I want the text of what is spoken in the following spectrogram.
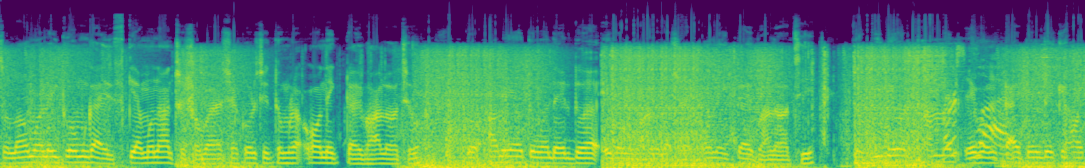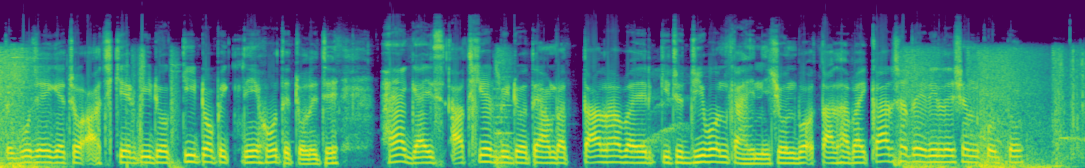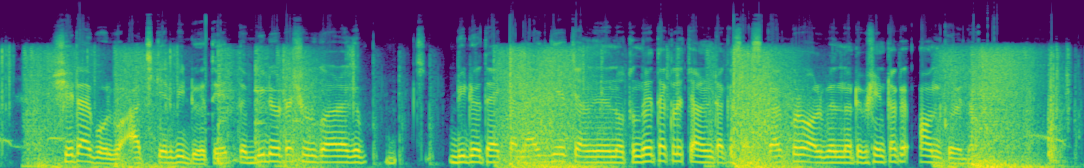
আসসালামু আলাইকুম গাইস কেমন আছো? সবাই আশা করছি তোমরা অনেকটাই ভালো আছো। তো আমিও তোমাদের দোয়া এবং ভালোবাসায় অনেকটাই ভালো আছি। তো ভিডিওর থাম্বনেল এবং টাইটেল দেখে হয়তো বুঝেই গেছো আজকের ভিডিও কি টপিক নিয়ে হতে চলেছে। হ্যাঁ গাইস আজকের ভিডিওতে আমরা তালহা ভাইয়ের কিছু জীবন কাহিনী শুনব। তালহা ভাই কার সাথে রিলেশন করতো? সেটাই বলব আজকের ভিডিওতে। তো ভিডিওটা শুরু করার আগে ভিডিওতে একটা লাইক দিয়ে চ্যানেলে নতুন হয়ে থাকলে চ্যানেলটাকে সাবস্ক্রাইব করে অল বেল নোটিফিকেশনটাকে অন করে দাও।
